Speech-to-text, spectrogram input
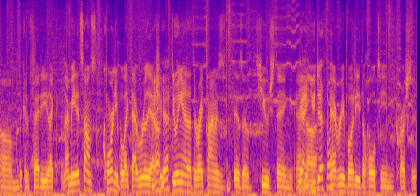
um, the confetti. Like, I mean, it sounds corny, but like that really actually yeah. doing it at the right time is is a huge thing. And, Yeah, you uh, definitely- Everybody, the whole team crushed it.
